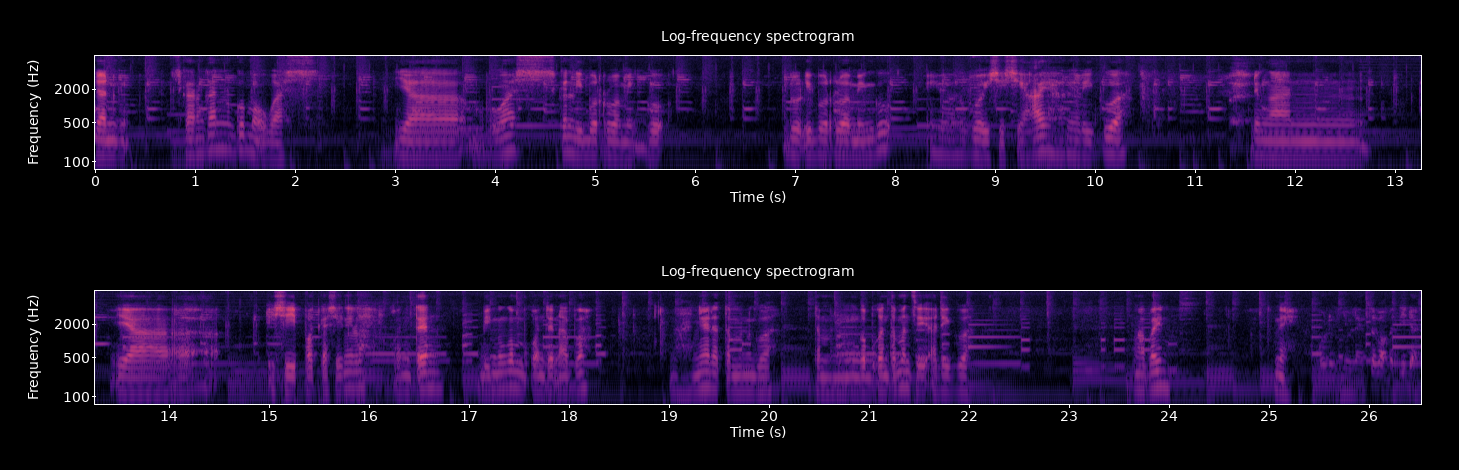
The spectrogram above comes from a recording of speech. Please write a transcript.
dan sekarang kan gue mau uas. Ya uas kan libur dua minggu. Dulu libur dua minggu ya gue isi isi hari hari gue dengan ya isi podcast inilah konten. Bingung gue mau konten apa. Nah ini ada temen gue temen gue bukan temen sih adik gue ngapain? Nih. Boleh pinjam laptop apa tidak?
